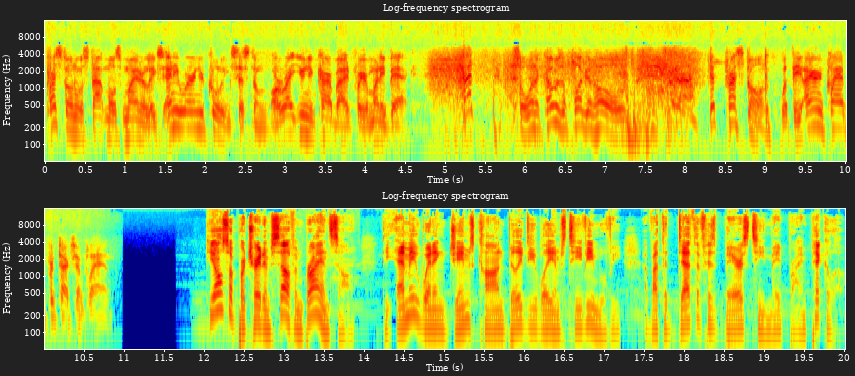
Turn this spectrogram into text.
Prestone will stop most minor leaks anywhere in your cooling system or write Union Carbide for your money back. So when it comes to plugging holes, get Prestone with the ironclad protection plan. He also portrayed himself in Brian's Song, the Emmy winning James Caan Billy Dee Williams TV movie about the death of his Bears teammate Brian Piccolo.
